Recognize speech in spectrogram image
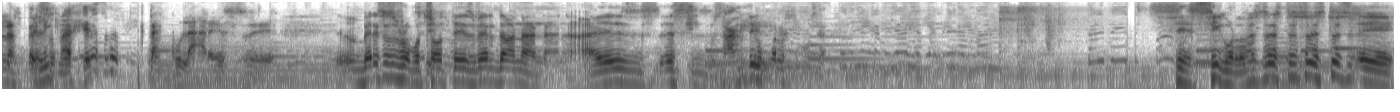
las personajes espectaculares. Eh, ver esos robotsotes, ver no, no, no, no, es, es Sí, sí, gordo. Esto, esto, esto es eh,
